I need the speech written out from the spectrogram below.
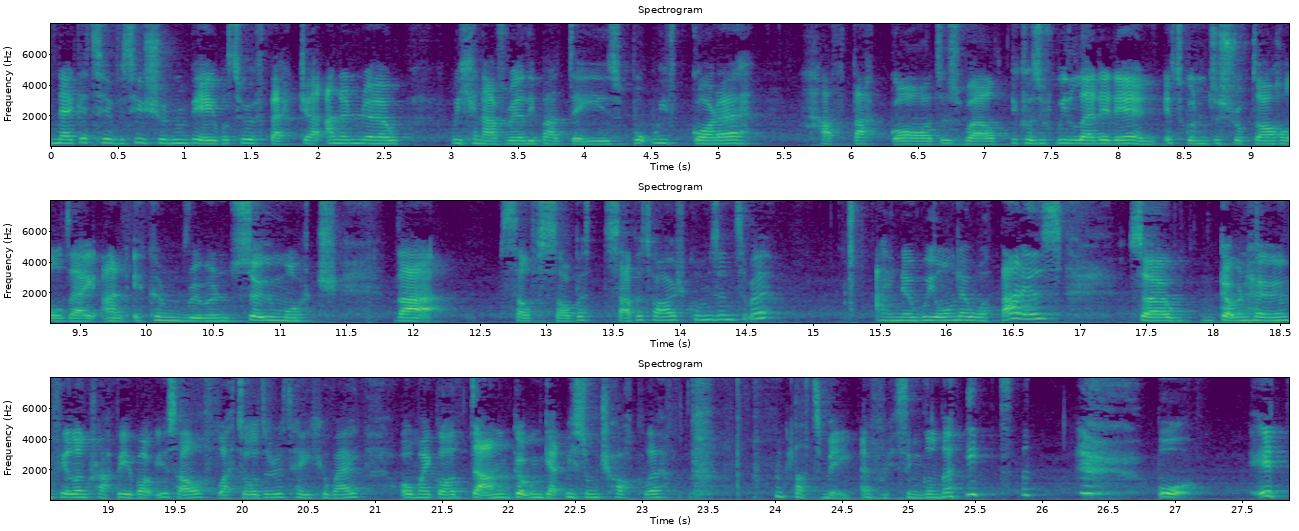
negativity shouldn't be able to affect you. And I know we can have really bad days, but we've got to have that guard as well because if we let it in it's going to disrupt our whole day and it can ruin so much that self sabotage comes into it i know we all know what that is so going home feeling crappy about yourself let's order a takeaway. Oh my god dan go and get me some chocolate. That's me every single night. But it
